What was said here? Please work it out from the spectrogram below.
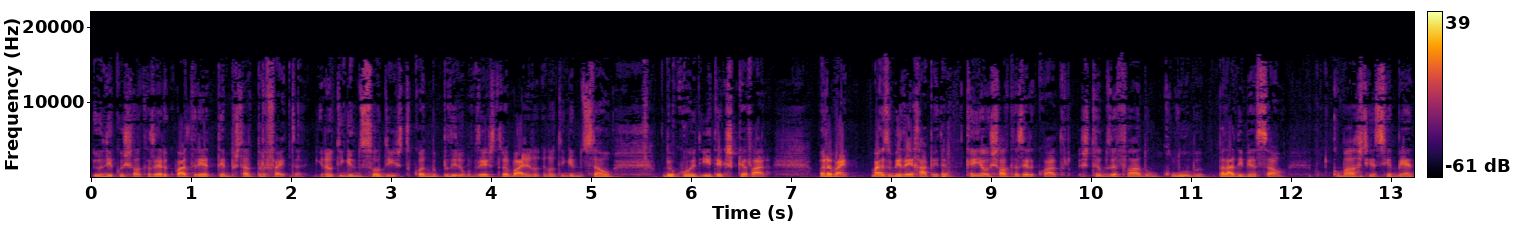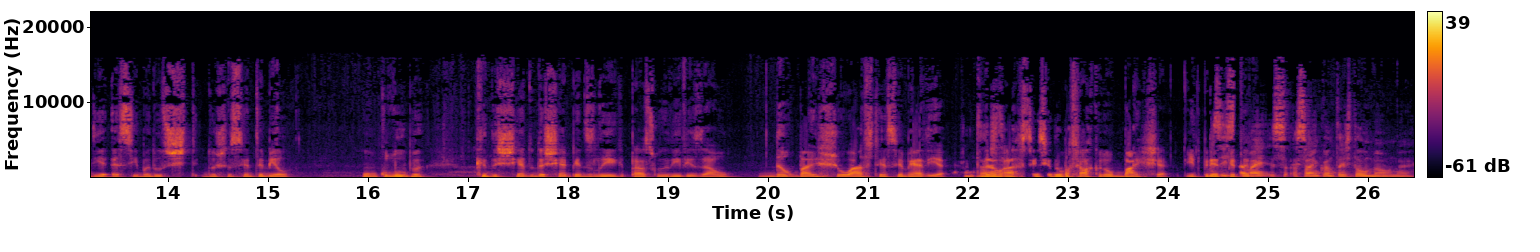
eu digo que o Schalke 04 é a tempestade perfeita. Eu não tinha noção disto. Quando me pediram para fazer este trabalho, eu não tinha noção do que eu ia ter que escavar. Ora bem, mais uma ideia rápida. Quem é o Schalke 04? Estamos a falar de um clube, para a dimensão, com uma assistência média acima dos, dos 60 mil. Um clube que, descendo da Champions League para a segunda divisão, não baixou a assistência média. Fantástico. Não, a assistência do Schalke não baixa. Mas isso também, só em contexto alemão, não é?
